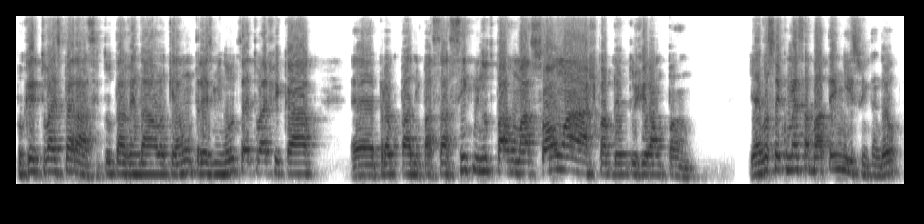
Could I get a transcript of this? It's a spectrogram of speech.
Por que, que tu vai esperar? Se tu tá vendo a aula que é 1, um, 3 minutos, aí tu vai ficar é, preocupado em passar 5 minutos para arrumar só uma haste para poder tu girar um pano. E aí você começa a bater nisso, entendeu?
